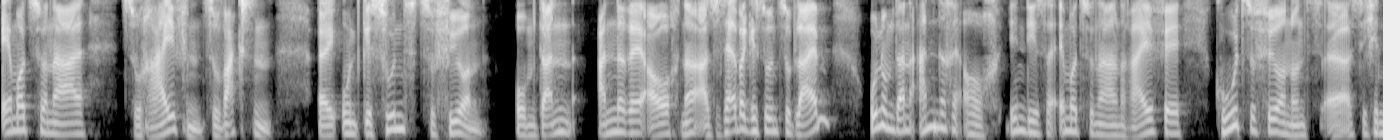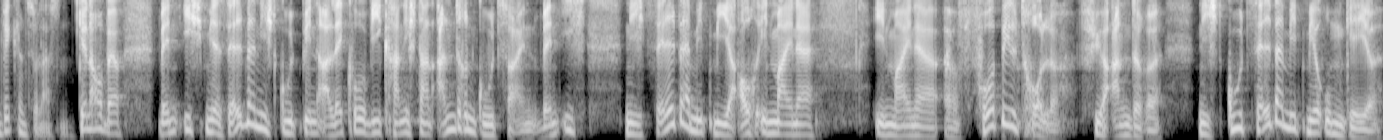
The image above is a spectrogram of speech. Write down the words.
emotional zu reifen, zu wachsen äh, und gesund zu führen, um dann andere auch, ne, also selber gesund zu bleiben und um dann andere auch in dieser emotionalen Reife gut zu führen und äh, sich entwickeln zu lassen. Genau, wenn ich mir selber nicht gut bin, Aleko, wie kann ich dann anderen gut sein? Wenn ich nicht selber mit mir, auch in meiner in meiner äh, Vorbildrolle für andere nicht gut selber mit mir umgehe,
